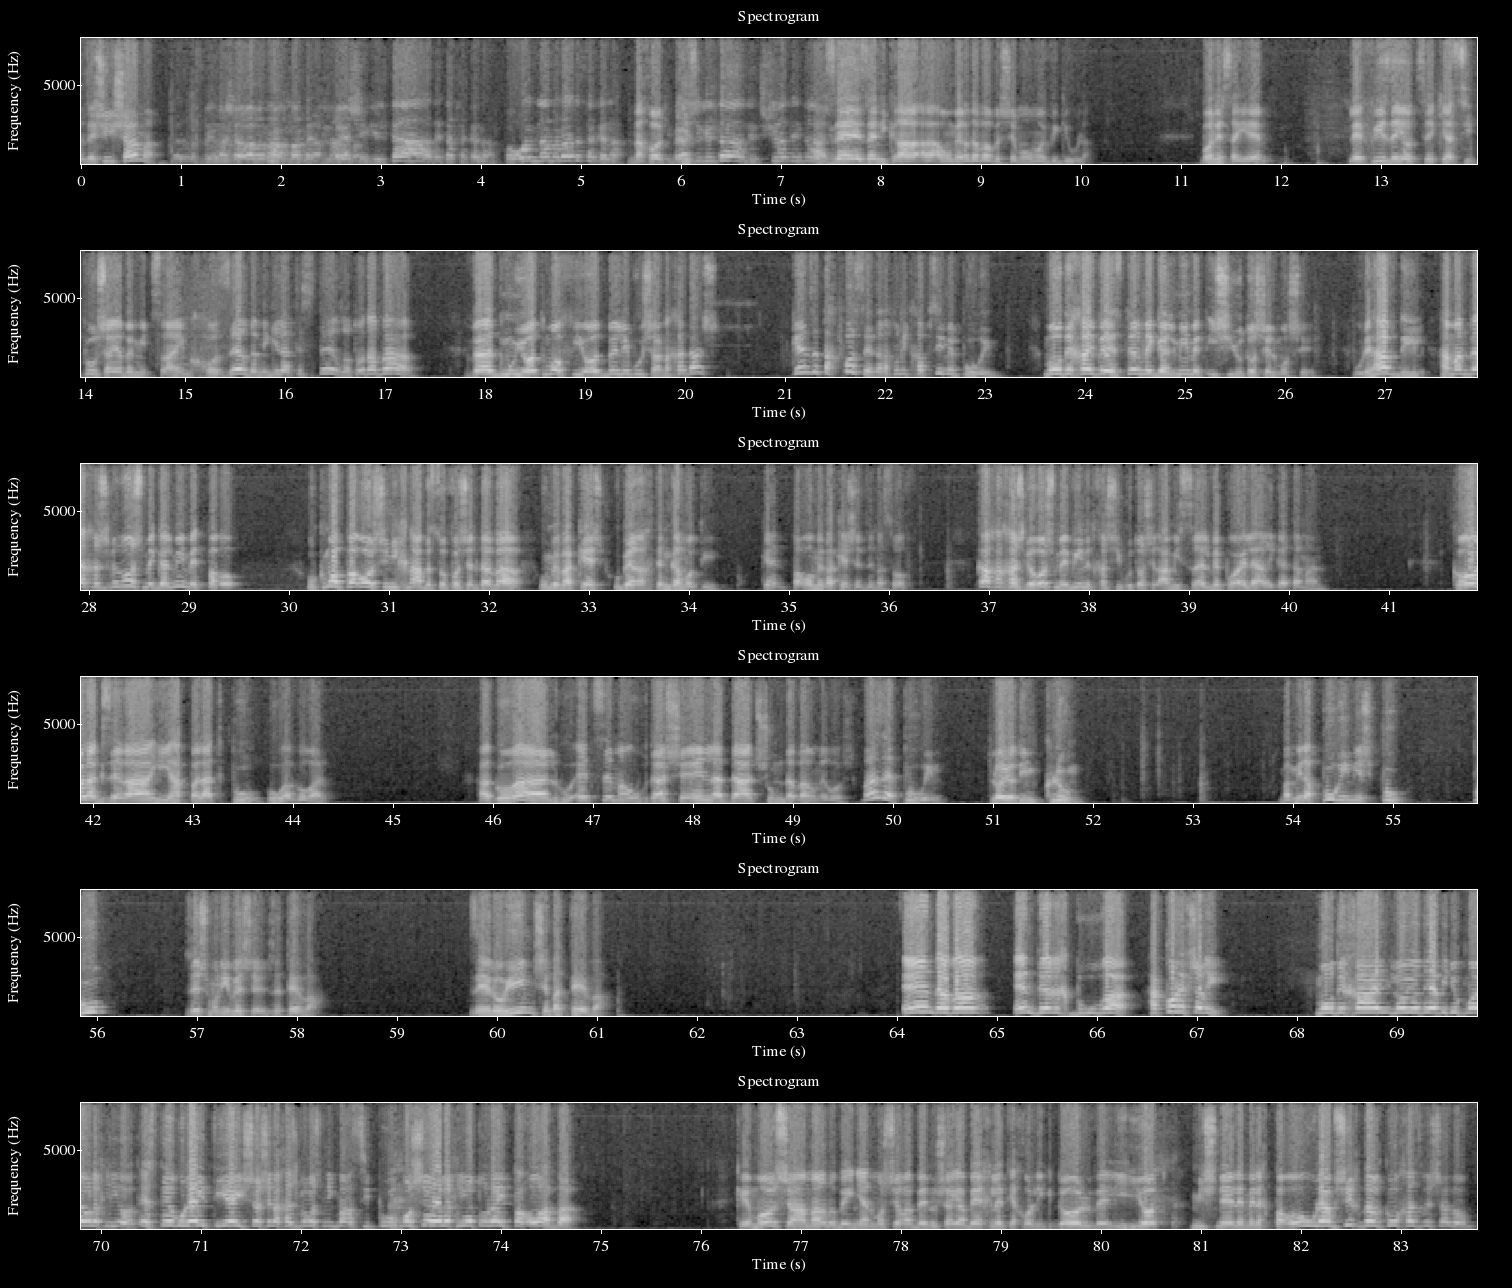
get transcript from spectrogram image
זה שהיא שמה. אז מסביר מה שהרב אמר, אמרת, כאילו ברגע שהיא גילתה, אז הייתה סכנה. פה רואים למה לא הייתה סכנה. נכון, כי ברגע כי- שהיא גילתה, אז היא שינה את האינטרס אז זה, זה נקרא, האומר דבר בשם האומה מביא גאולה. בואו נסיים. לפי זה יוצא כי הסיפור שהיה במצרים חוזר במגילת אסתר, זה אותו דבר. והדמויות מופיעות בלבושן החדש. כן, זה תחפושת, אנחנו מתחפשים בפורים. מרדכי ואסתר מגלמים את אישיותו של משה, ולהבדיל, המן ואחשוורוש מגלמים את פרעה. וכמו פרעה שנכנע בסופו של דבר, הוא מבקש, וברכתם גם אותי, כן? פרעה מבקש את זה בסוף. כך אחשוורוש מבין את חשיבותו של עם ישראל ופועל להריגת המן. כל הגזרה היא הפלת פור, הוא הגורל. הגורל הוא עצם העובדה שאין לדעת שום דבר מראש. מה זה פורים? לא יודעים כלום. במילה פורים יש פו. פו זה 86, זה טבע. זה אלוהים שבטבע. אין דבר, אין דרך ברורה, הכל אפשרי. מרדכי לא יודע בדיוק מה הולך להיות. אסתר אולי תהיה אישה של אחשוורוש, נגמר הסיפור. משה הולך להיות אולי פרעה הבא. כמו שאמרנו בעניין משה רבנו שהיה בהחלט יכול לגדול ולהיות משנה למלך פרעה ולהמשיך דרכו חז ושלום.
